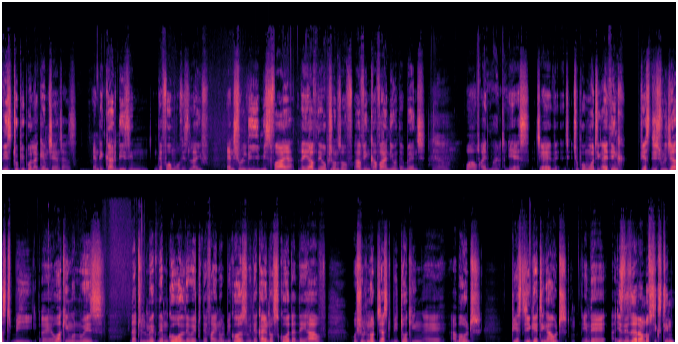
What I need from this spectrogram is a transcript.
these two people are game changers. And Icardi is in the form of his life. And should he misfire, they have the options of having Cavani on the bench. yeah. Wow. I, yes. Ch- uh, the- I think PSG should just be uh, working on ways that will make them go all the way to the final because with the kind of score that they have, we should not just be talking uh, about PSG getting out in the. Is this the round of 16?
